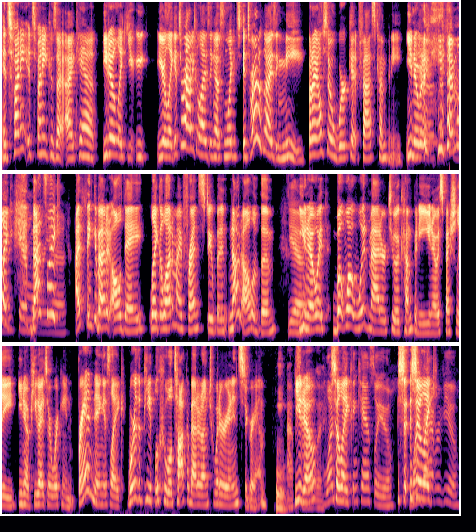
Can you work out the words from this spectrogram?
It's funny. It's funny because I, I can't, you know, like you, you you're like it's radicalizing us and like it's it's radicalizing me but i also work at fast company you know yeah, what i mean i'm like more, that's like i think about it all day like a lot of my friends do but not all of them yeah. You know, it, but what would matter to a company, you know, especially, you know, if you guys are working in branding, is like we're the people who will talk about it on Twitter and Instagram. Hmm. You know? One so like can cancel you. So, so like review.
